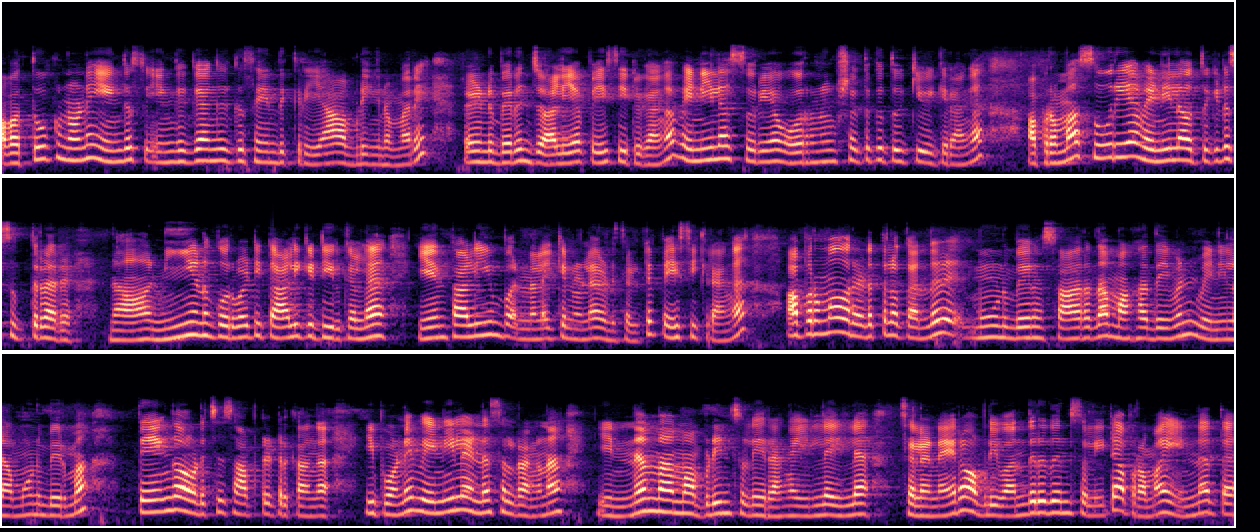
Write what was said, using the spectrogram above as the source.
அவள் தூக்க தூக்குனோடனே எங்கள் எங்கள் கேங்குக்கு சேர்ந்துக்கிறியா? அப்படிங்கிற மாதிரி ரெண்டு பேரும் ஜாலியாக பேசிகிட்டு இருக்காங்க வெண்ணிலா சூர்யா ஒரு நிமிஷத்துக்கு தூக்கி வைக்கிறாங்க. அப்புறமா சூர்யா வெண்ணிலாவை தூக்கிட்டு சுற்றுறாரு நான் நீ எனக்கு ஒரு வாட்டி தாலி கட்டியிருக்கல என் தாலியும் ப- நிலைக்கணும்ல அப்படின்னு சொல்லிட்டு பேசிக்கிறாங்க. அப்புறமா ஒரு இடத்துல உட்காந்து மூணு பேரும் சாரதா மகாதேவன் வெண்ணிலா மூணு பேருமா தேங்காய் உடைச்சி சாப்பிட்டுட்ருக்காங்க. இப்போ உடனே வெளியில் என்ன சொல்கிறாங்கன்னா என்ன மேம் அப்படின்னு சொல்லிடுறாங்க. இல்லை இல்லை. சில நேரம் அப்படி வந்துடுதுன்னு சொல்லிவிட்டு அப்புறமா என்னத்தை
